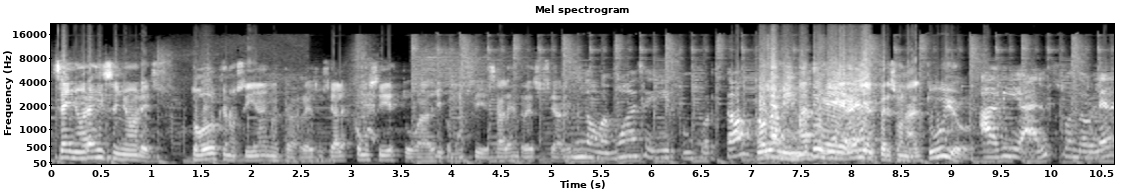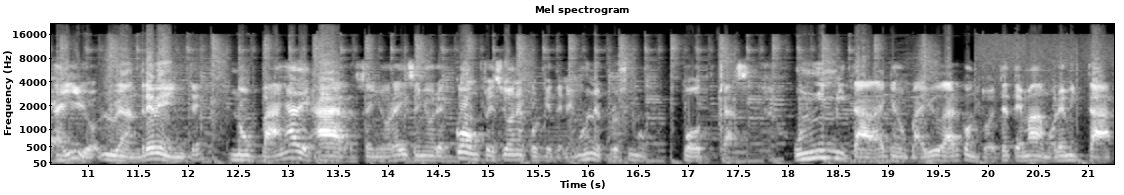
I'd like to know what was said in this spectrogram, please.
Señoras y señores, todos los que nos sigan en nuestras redes sociales, ¿cómo sigues tú, Adri? ¿Cómo sigues, sales en redes sociales? No, vamos a seguir con cortados Por la misma tijera y el personal tuyo. A Dial con doble D. Ahí yo, Luandre 20, nos van a dejar, señoras y señores, confesiones porque tenemos en el próximo podcast una invitada que nos va a ayudar con todo este tema de amor y amistad,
